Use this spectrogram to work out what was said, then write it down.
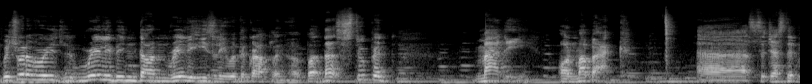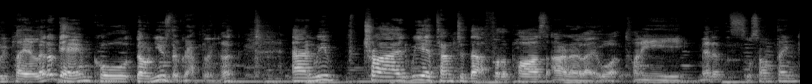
which would have re- really been done really easily with the grappling hook. But that stupid Maddie on my back uh, suggested we play a little game called Don't Use the Grappling Hook. And we tried, we attempted that for the past, I don't know, like what, 20 minutes or something.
